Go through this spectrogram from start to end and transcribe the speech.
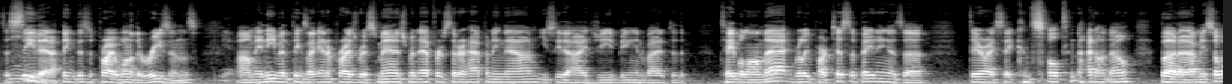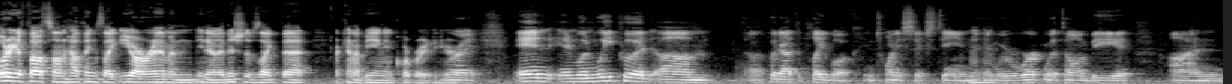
to see that. I think this is probably one of the reasons. Yeah. Um, and even things like enterprise risk management efforts that are happening now, you see the IG being invited to the table on that, really participating as a dare I say consultant. I don't know, but uh, I mean, so what are your thoughts on how things like ERM and you know initiatives like that are kind of being incorporated here? Right, and and when we put um, uh, put out the playbook in 2016, Mm-hmm. and we were working with OMB on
